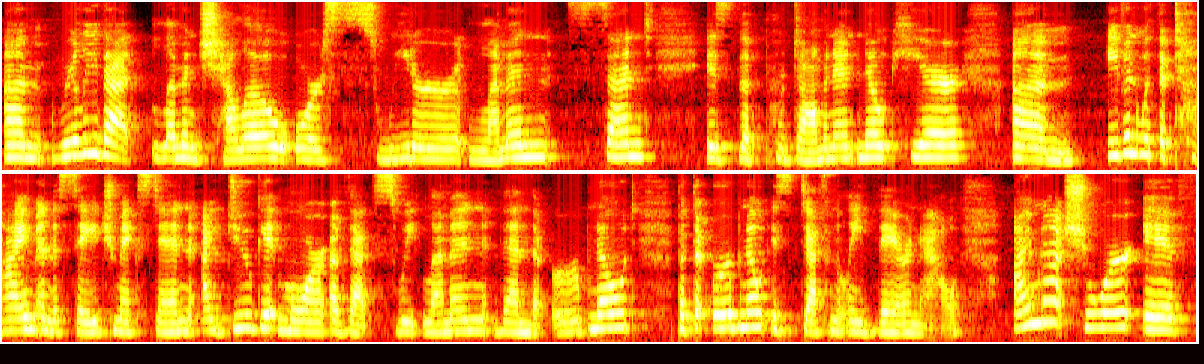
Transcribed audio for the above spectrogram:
Um, really that limoncello or sweeter lemon scent is the predominant note here. Um, even with the thyme and the sage mixed in, I do get more of that sweet lemon than the herb note, but the herb note is definitely there now. I'm not sure if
